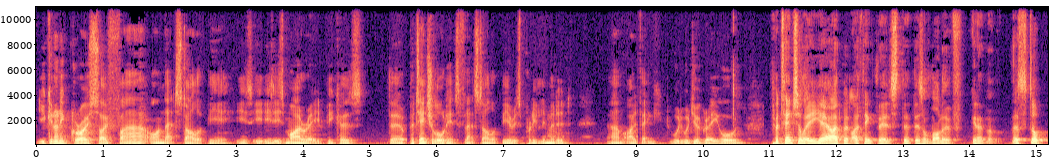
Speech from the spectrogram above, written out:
You can only grow so far on that style of beer. Is is, is my read because the potential audience for that style of beer is pretty limited. Um, I think. Would Would you agree? Or Potentially, yeah, but I think there's there's a lot of you know there's still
